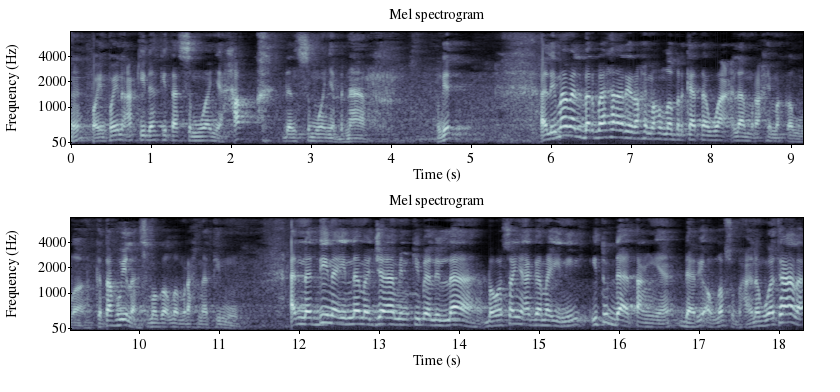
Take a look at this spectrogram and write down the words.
Poin-poin akidah kita semuanya hak dan semuanya benar. Oke? Okay? Al-Imam Al-Barbahari rahimahullah berkata wa'lam rahimakallah. Ketahuilah semoga Allah merahmatimu. Anna dina innama ja'a min kibalillah. Bahwasanya agama ini itu datangnya dari Allah Subhanahu wa taala.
